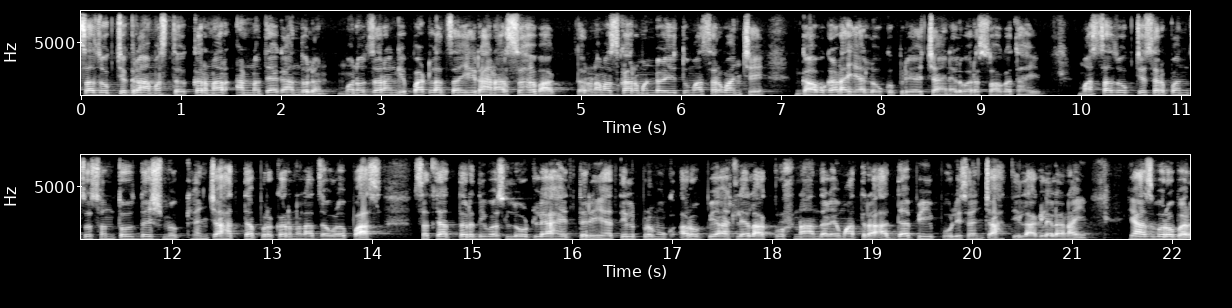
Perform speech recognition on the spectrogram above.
जोगचे ग्रामस्थ करणार अन्नत्याग आंदोलन. मनोज जरांगे पाटलाचाही राहणार सहभाग. तर नमस्कार मंडळी तुम्हा सर्वांचे गावगाडा ह्या लोकप्रिय चॅनलवर स्वागत आहे. मस्साजोगचे सरपंच संतोष देशमुख यांच्या हत्या प्रकरणाला जवळपास सत्याहत्तर दिवस लोटले आहेत तरी ह्यातील प्रमुख आरोपी असलेला कृष्ण आंधळे मात्र अद्यापही पोलिसांच्या हाती लागलेला नाही. याचबरोबर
